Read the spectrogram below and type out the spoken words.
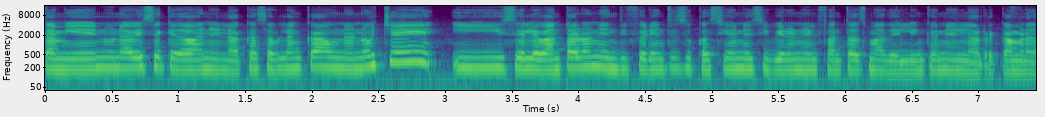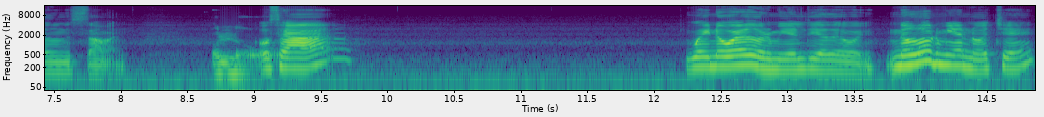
también una vez se quedaban en la Casa Blanca una noche y se levantaron en diferentes ocasiones y vieron el fantasma de Lincoln en la recámara donde estaban. O sea, güey, no voy a dormir el día de hoy. No dormí anoche.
